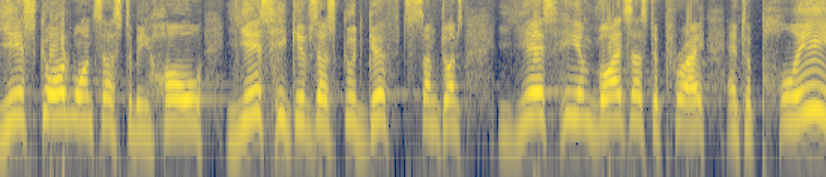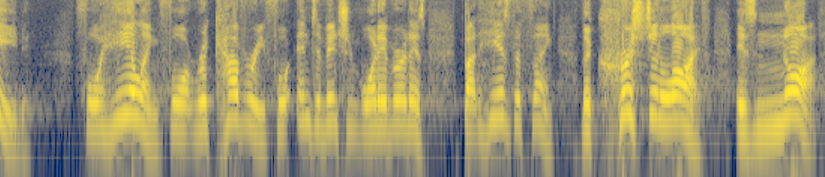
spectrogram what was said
Yes, God wants us to be whole. Yes, He gives us good gifts sometimes. Yes, He invites us to pray and to plead for healing, for recovery, for intervention, whatever it is. But here's the thing the Christian life is not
